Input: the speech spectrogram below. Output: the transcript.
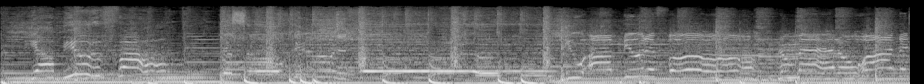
You're beautiful. You're so beautiful. You are beautiful, no matter what they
